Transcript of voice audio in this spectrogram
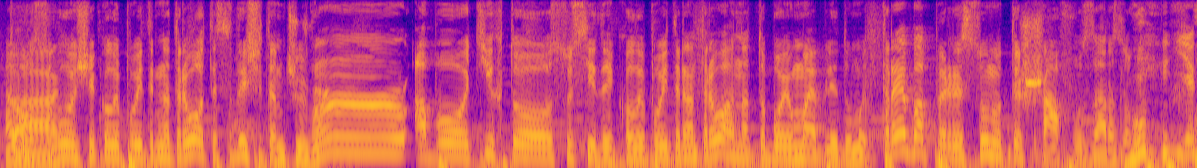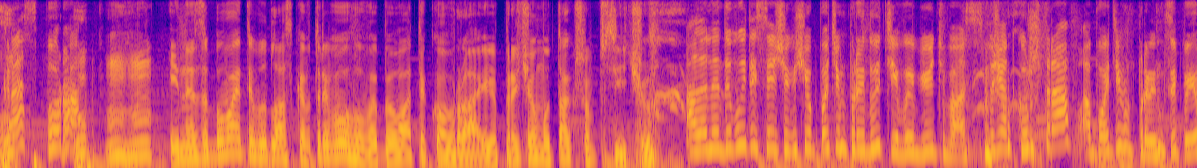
Так. Особливо ще коли повітряна тривога, ти сидиш і там чуєш. Або ті, хто сусіди, коли повітряна тривога, над тобою меблі думають, треба пересунути шафу зараз. Гуп, Якраз пора. гуп, угу. І не забувайте, будь ласка, в тривогу вибивати ковра, і причому так, щоб всі чули. Але не дивуйтеся, що якщо потім прийдуть і виб'ють вас. Спочатку штраф, а потім в принципі.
